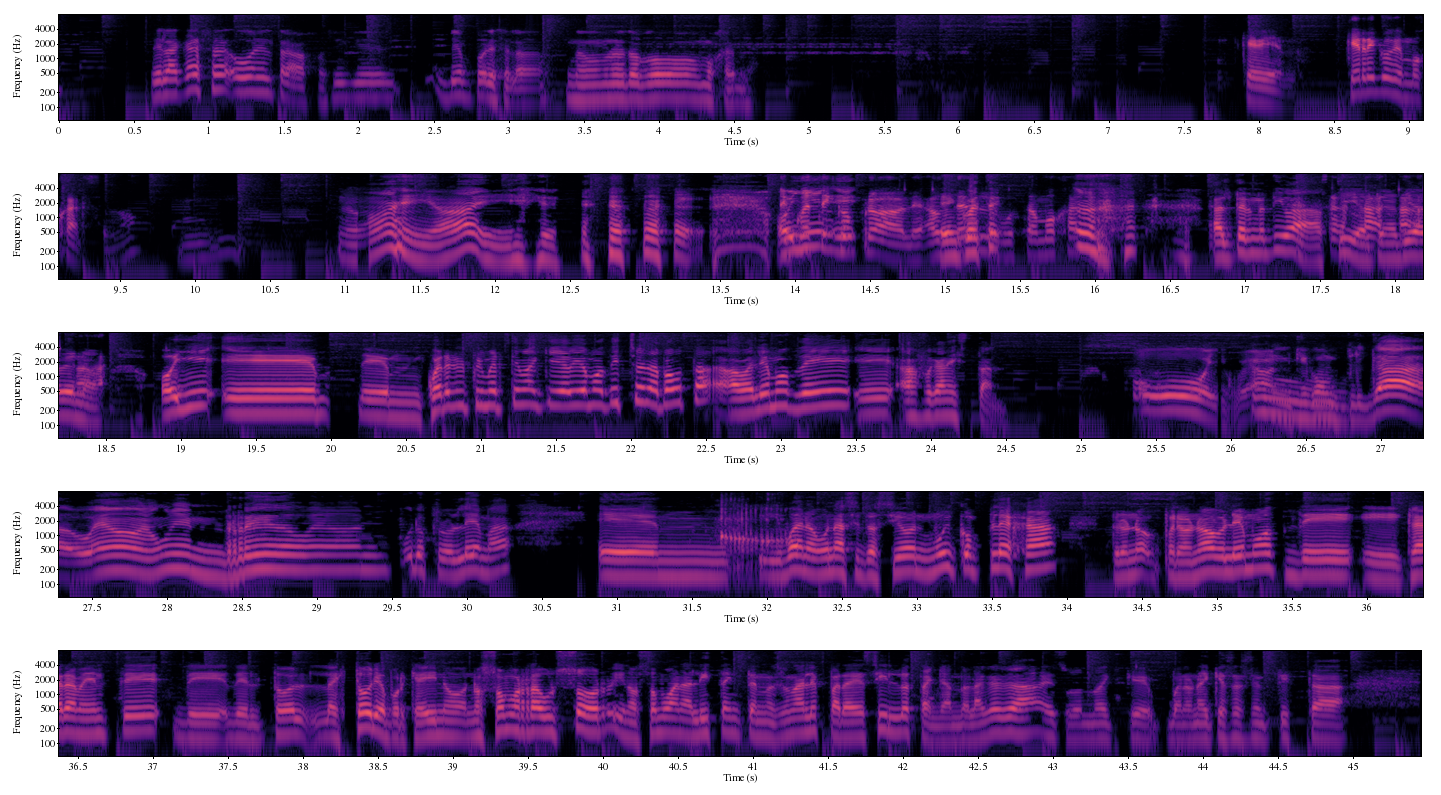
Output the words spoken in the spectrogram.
de la casa o en el trabajo. Así que bien por ese lado, no me tocó mojarme. Qué bien. Qué rico que mojarse, ¿no? Ay, ay. Encuesta eh, incomprobable. ¿A ustedes encuesta- les gusta mojar? alternativa sí, alternativa B no. Oye, eh, em, ¿cuál era el primer tema que habíamos dicho en la pauta? Hablemos de eh, Afganistán. Uy, weón, qué Uh. complicado, weón, un enredo, weón, puros problemas. Em, y bueno, una situación muy compleja, pero no, pero no hablemos de eh, claramente de, del todo la historia, porque ahí no, no somos Raúl Sor y no somos analistas internacionales para decirlo, están quedando la cagada, eso no hay que, bueno, no hay que ser cientista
